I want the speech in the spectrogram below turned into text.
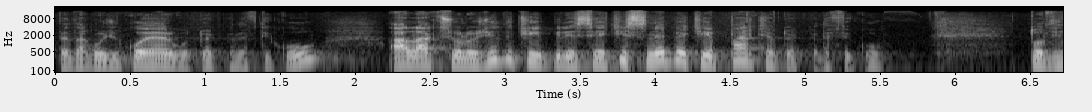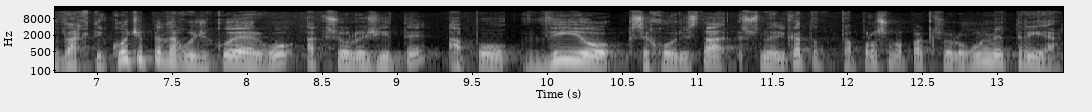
παιδαγωγικό έργο του εκπαιδευτικού, αλλά αξιολογείται και η υπηρεσιακή συνέπεια και η επάρκεια του εκπαιδευτικού. Το διδακτικό και παιδαγωγικό έργο αξιολογείται από δύο ξεχωριστά, συνολικά τα πρόσωπα που αξιολογούν είναι τρία.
